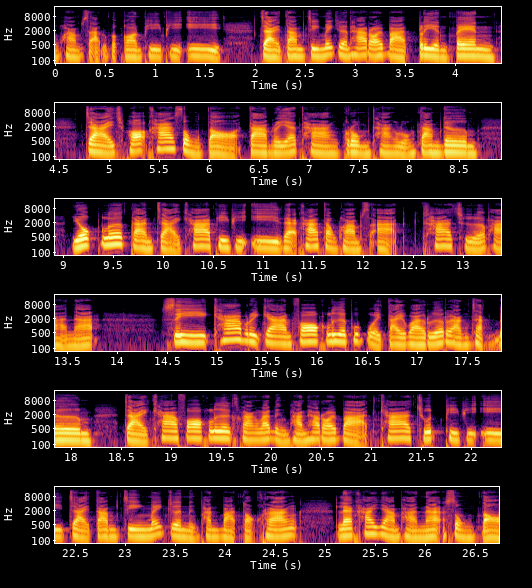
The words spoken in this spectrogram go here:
ำความสะอาดอุปกรณ์ PPE จ่ายตามจริงไม่เกิน 500 บาทเปลี่ยนเป็น จ่ายเฉพาะค่าส่งต่อตามระยะทางกรมทางหลวงตามเดิม ยกเลิกการจ่ายค่า PPE และค่าทำความสะอาด ค่าเชื้อพาหนะ 4. ค่าบริการฟอกเลือดผู้ป่วยไตาวายเรื้อรังจากเดิม จ่ายค่าฟอกเลือดครั้งละ 1,500 บาท ค่าชุด PPE จ่ายตามจริงไม่เกิน 1,000 บาทต่อครั้ง และค่ายามพาหนะส่งต่อ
